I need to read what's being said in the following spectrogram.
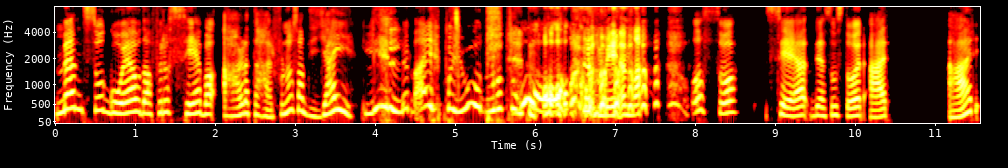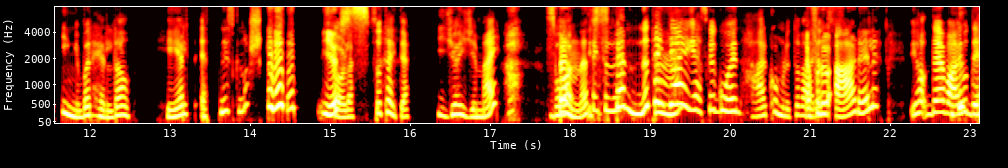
Men så går jeg jo da for å se hva er dette her for noe. Sant? Jeg, lille meg, på jodel. Å, kom igjen, da. Og så ser jeg det som står er Er Ingeborg Heldal helt etnisk norsk? Yes. Så tenkte jeg jøye meg. Spennende, tenkte du. Spennende, tenkte jeg. Jeg skal gå inn. Her kommer det til å Ja, være for du er det, eller? ja, det var jo det,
